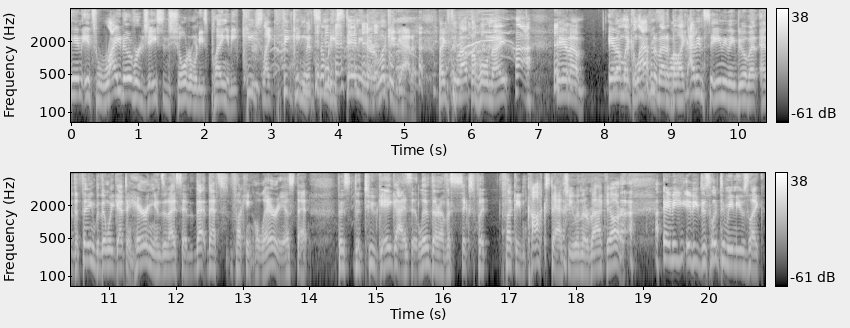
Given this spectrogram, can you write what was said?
and it's right over Jason's shoulder when he's playing, and he keeps like thinking that somebody's standing there looking at him, like throughout the whole night. And um, and I'm like laughing about it, but like I didn't say anything to him at, at the thing. But then we got to Harrington's, and I said that that's fucking hilarious that this the two gay guys that live there have a six foot fucking cock statue in their backyard. and he and he just looked at me and he was like.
